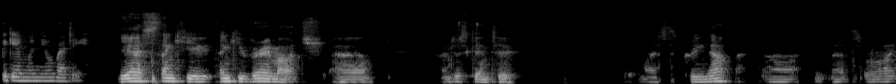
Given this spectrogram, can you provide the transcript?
begin when you're ready. Yes, thank you. Thank you very much. Um, I'm just going to put my screen up. Uh, I think that's all right.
